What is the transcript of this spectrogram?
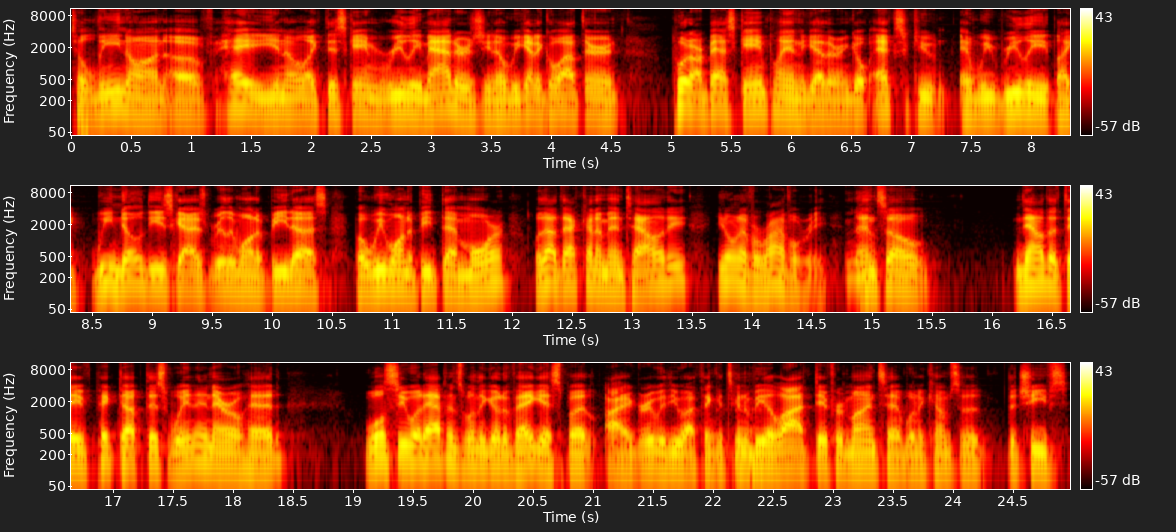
to lean on, of hey, you know, like this game really matters. You know, we got to go out there and put our best game plan together and go execute and we really like we know these guys really want to beat us but we want to beat them more without that kind of mentality you don't have a rivalry no. and so now that they've picked up this win in arrowhead we'll see what happens when they go to vegas but i agree with you i think it's going to be a lot different mindset when it comes to the chiefs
